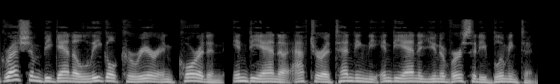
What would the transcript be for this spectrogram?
Gresham began a legal career in Corydon, Indiana after attending the Indiana University Bloomington.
